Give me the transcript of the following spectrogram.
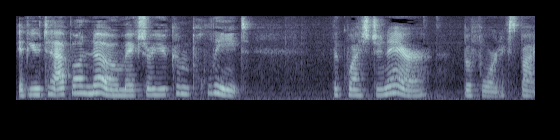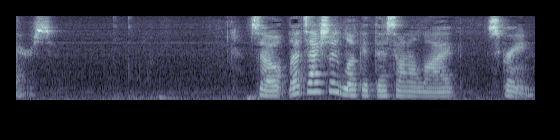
If you tap on no, make sure you complete the questionnaire before it expires. So let's actually look at this on a live screen.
